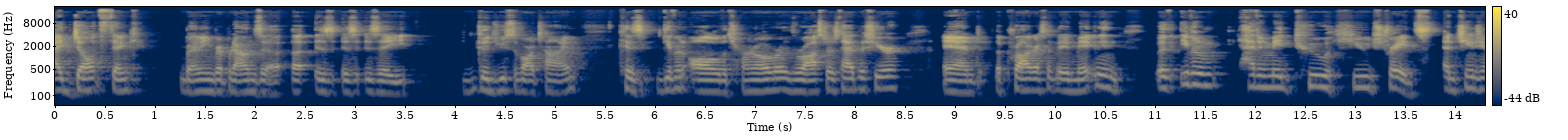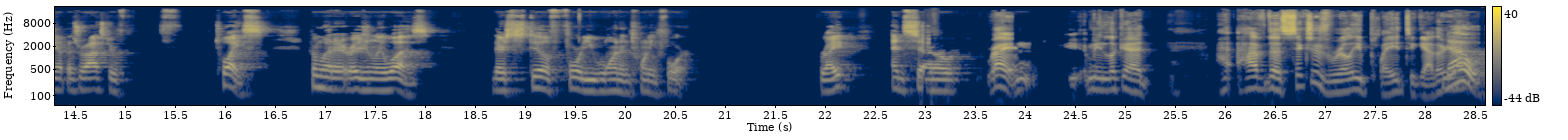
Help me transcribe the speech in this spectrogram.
I don't think I mean Brett Brown's is, is is a good use of our time because given all the turnover the rosters had this year and the progress that they've made, I mean with even having made two huge trades and changing up this roster twice from what it originally was, there's still 41 and 24. Right? And so. Right. I mean, look at. Have the Sixers really played together? No, yet?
